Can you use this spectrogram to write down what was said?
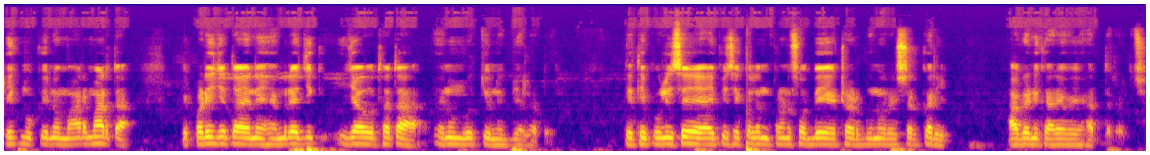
ઢીક મૂકીનો માર મારતા, એ પડી જતા એને હેમરેજિક ઈજાઓ થતાં એનું મૃત્યુ નિપજેલ હતું. તેથી પોલીસે આઈપીસી કલમ ત્રણસો બે હેઠળ ગુનો રજિસ્ટર કરી આગળની કાર્યવાહી હાથ ધરેલ છે.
